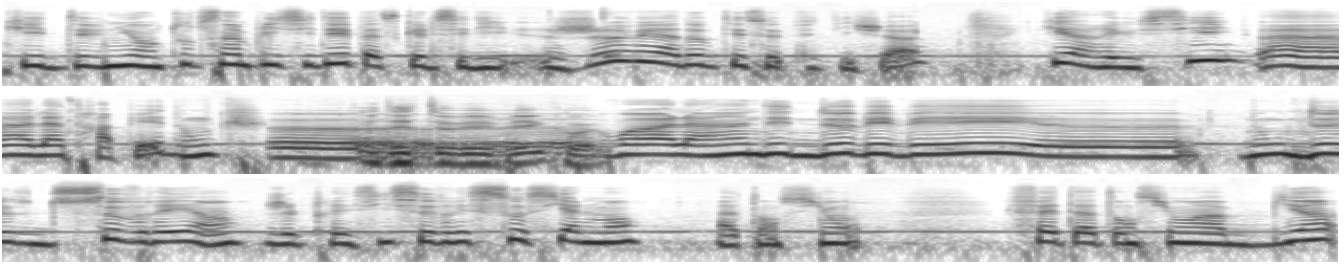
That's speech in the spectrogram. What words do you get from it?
qui était venue en toute simplicité parce qu'elle s'est dit je vais adopter ce petit chat, qui a réussi à, l'attraper. Donc un des deux bébés, quoi. Voilà, un des deux bébés, euh, donc de, de sevré, hein, je le précise, sevré socialement. Attention, faites attention à bien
